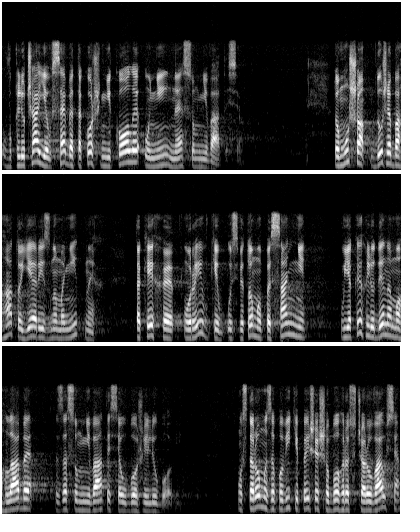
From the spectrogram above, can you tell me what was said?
включає в себе також ніколи у ній не сумніватися. Тому що дуже багато є різноманітних таких е, уривків у Святому Писанні, у яких людина могла би засумніватися у Божій любові. У старому заповіті пише, що Бог розчарувався,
